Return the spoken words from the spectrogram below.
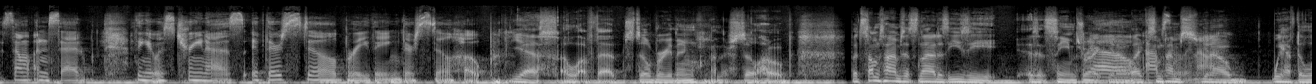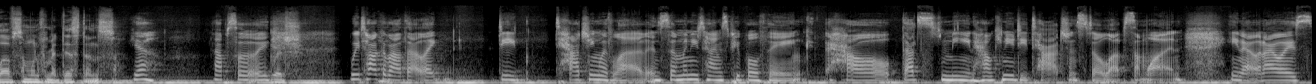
someone said, I think it was Trina's, if they're still breathing, there's still hope. Yes, I love that. Still breathing, and there's still hope. But sometimes it's not as easy as it seems, right? you know, like sometimes, you know, we have to love someone from a distance, Yeah, absolutely. which we talk about that like detaching with love. And so many times people think how that's mean. How can you detach and still love someone? You know and i always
